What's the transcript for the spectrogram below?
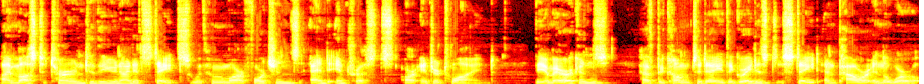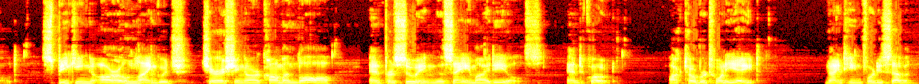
I must turn to the United States with whom our fortunes and interests are intertwined. The Americans have become today the greatest state and power in the world speaking our own language, cherishing our common law, and pursuing the same ideals. October 28, 1947.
